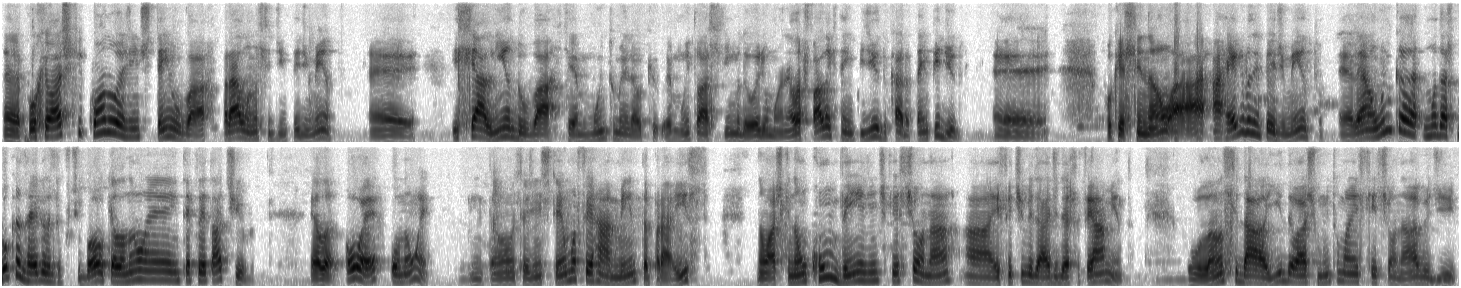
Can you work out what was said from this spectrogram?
É, porque eu acho que quando a gente tem o VAR para lance de impedimento, é, e se a linha do VAR, que é muito melhor, que é muito acima do olho humano, ela fala que tá impedido, cara, tá impedido. É, porque senão a, a, regra do impedimento ela é a única, uma das poucas regras do futebol que ela não é interpretativa. Ela ou é ou não é. Então, se a gente tem uma ferramenta para isso, não acho que não convém a gente questionar a efetividade dessa ferramenta. O lance da ida eu acho muito mais questionável de,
